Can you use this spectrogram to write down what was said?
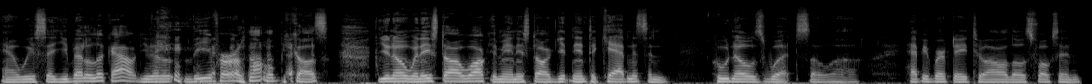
And we said, you better look out. You better leave her alone because, you know, when they start walking, man, they start getting into cabinets and who knows what. So, uh, happy birthday to all those folks. And,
